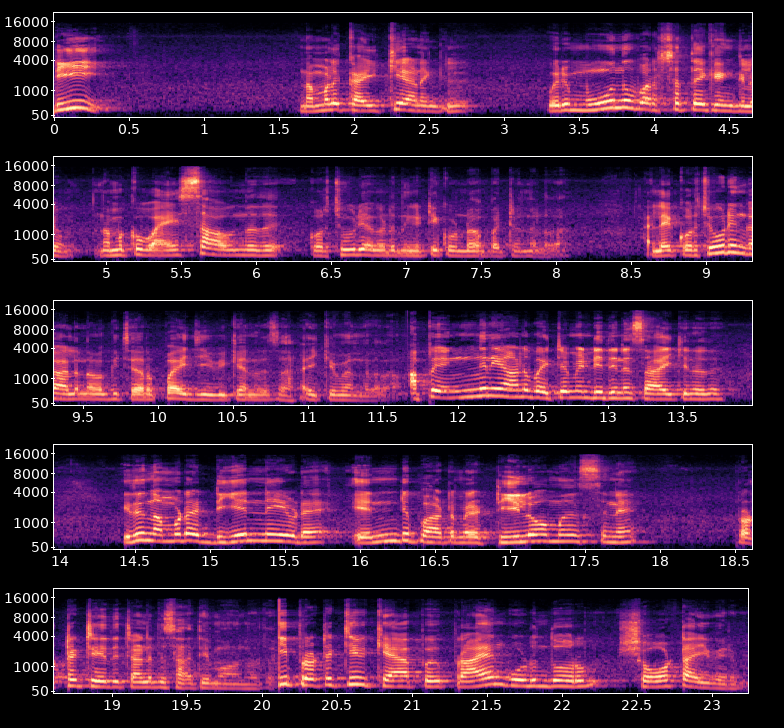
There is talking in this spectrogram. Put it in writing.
ഡി നമ്മൾ കഴിക്കുകയാണെങ്കിൽ ഒരു മൂന്ന് വർഷത്തേക്കെങ്കിലും നമുക്ക് വയസ്സാവുന്നത് കുറച്ചുകൂടി അങ്ങോട്ട് നീട്ടിക്കൊണ്ടുപോകാൻ പറ്റും എന്നുള്ളതാണ്. അല്ലെങ്കിൽ കുറച്ചുകൂടി കാലം നമുക്ക് ചെറുപ്പമായി ജീവിക്കാൻ അത് സഹായിക്കുമെന്നുള്ളതാണ്. അപ്പോൾ എങ്ങനെയാണ് വൈറ്റമിൻ ഡി ഇതിനെ സഹായിക്കുന്നത്? ഇത് നമ്മുടെ ഡി എൻ എയുടെ എൻഡ് പാർട്ടുമായ ടീലോമേഴ്സിനെ പ്രൊട്ടക്റ്റ് ചെയ്തിട്ടാണ് ഇത് സാധ്യമാവുന്നത്. ഈ പ്രൊട്ടക്റ്റീവ് ക്യാപ്പ് പ്രായം കൂടുന്തോറും ഷോർട്ടായി വരും.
